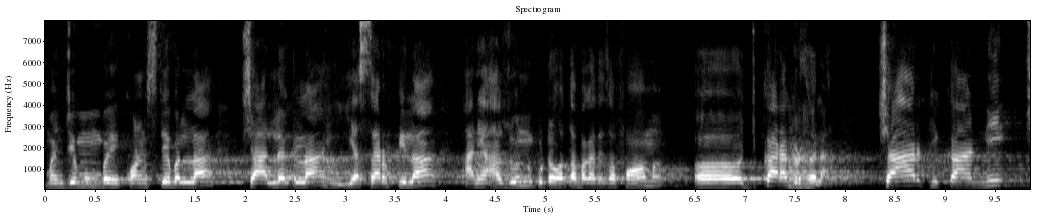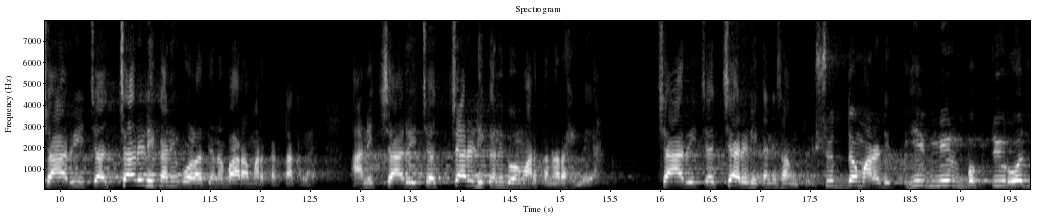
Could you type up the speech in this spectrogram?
म्हणजे मुंबई कॉन्स्टेबलला चालकला एस आर पीला आणि अजून कुठं होता बघा त्याचा फॉर्म कारागृहला. चार ठिकाणी चारीच्या चार ठिकाणी गोळा त्यानं बारा मार्कात टाकलाय. आणि चारीच्या चार ठिकाणी दोन मार्कांना राहिलं या चारीच्या चार ठिकाणी सांगतोय. शुद्ध मराठीत ही मी बघतोय रोज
